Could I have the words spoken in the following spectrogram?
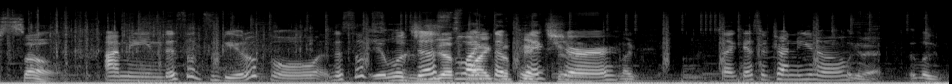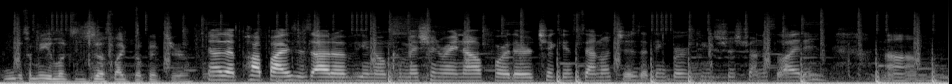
So I mean, this looks beautiful. This looks, it looks just, just, like, the, picture. Like So I guess they're trying to, you know, look at that. It look to me, it looks just like the picture. now that Popeyes is out of, you know, commission right now for their chicken sandwiches, I think Burger King's just trying to slide in. Um.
